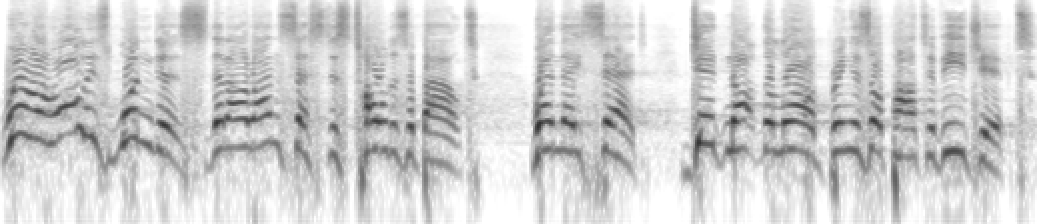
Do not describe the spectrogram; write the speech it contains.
Where are all his wonders that our ancestors told us about when they said, Did not the Lord bring us up out of Egypt?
